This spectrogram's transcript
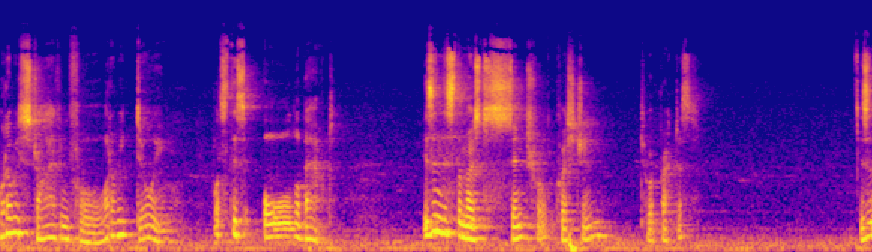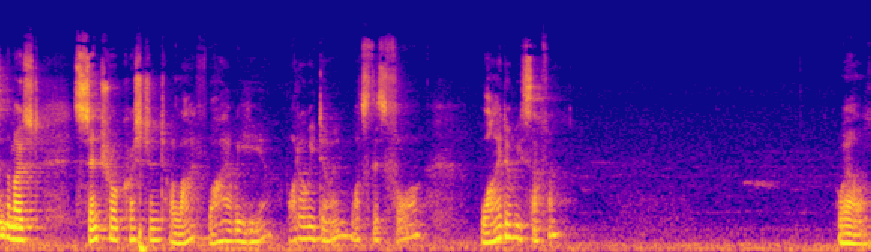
What are we striving for? What are we doing? What's this all about? Isn't this the most central question to a practice? Isn't the most central question to a life? Why are we here? What are we doing? What's this for? Why do we suffer? Well,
